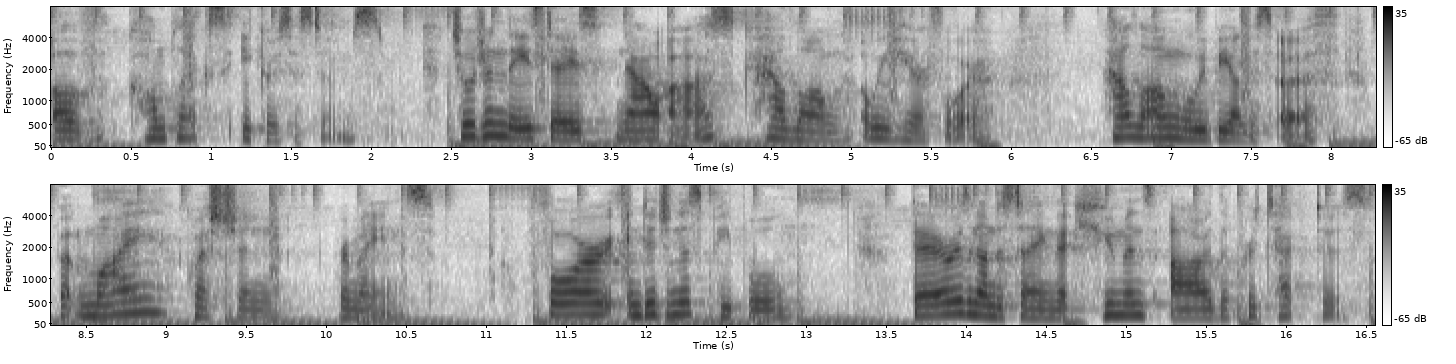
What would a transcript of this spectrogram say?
of complex ecosystems. Children these days now ask, How long are we here for? How long will we be on this earth? But my question remains. For Indigenous people, there is an understanding that humans are the protectors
